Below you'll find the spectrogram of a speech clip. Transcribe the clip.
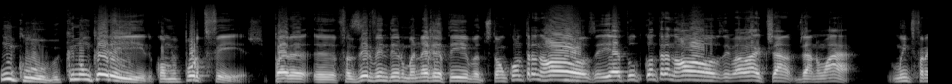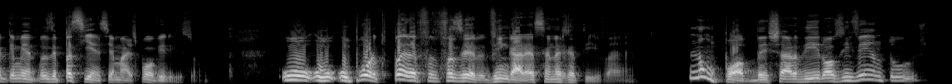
um clube que não queira ir, como o Porto fez, para uh, fazer vender uma narrativa de estão contra nós, e é tudo contra nós, e vai, que já, já não há, muito francamente, vou dizer, paciência mais para ouvir isso. O, o, o Porto, para fazer vingar essa narrativa, não pode deixar de ir aos eventos.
